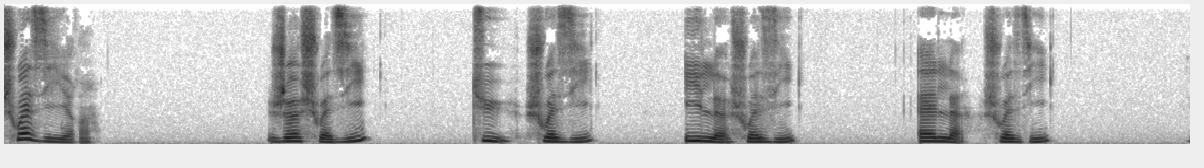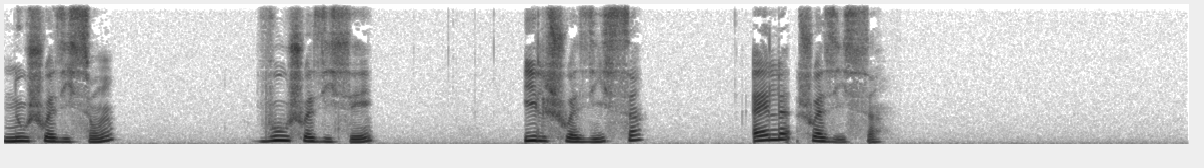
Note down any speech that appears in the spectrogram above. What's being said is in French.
Choisir. Je choisis. Tu choisis. Il choisit. Elle choisit. Nous choisissons. Vous choisissez. Ils choisissent. Elles choisissent.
